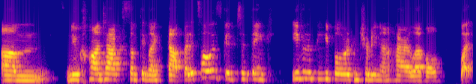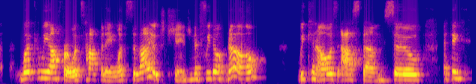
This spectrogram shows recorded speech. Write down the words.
um, new contacts, something like that. But it's always good to think, even the people who are contributing on a higher level, what, what can we offer? What's happening? What's the value exchange? And if we don't know, we can always ask them. So I think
